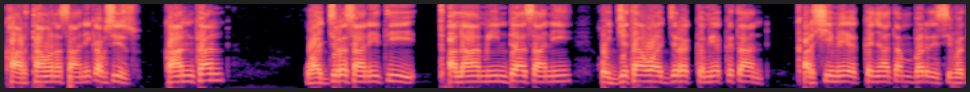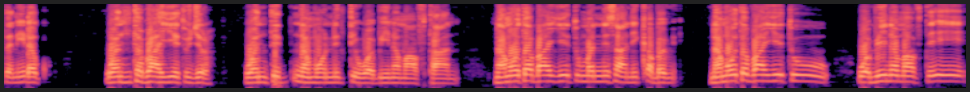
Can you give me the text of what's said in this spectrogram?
kaartaa mana isaanii qabsiisu. Kaan kaan waajjira isaaniitii xalaa miindaa isaanii hojjetaa waajjira akkamii akka ta'an qarshii meeqa akka nyaatan barreessifatanii dhaqu. Wanta baay'eetu jira. Wanti namoonni itti wabii namaaf ta'an. Namoota baay'eetu manni isaanii qabame. Namoota baay'eetu wabii namaaf ta'ee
